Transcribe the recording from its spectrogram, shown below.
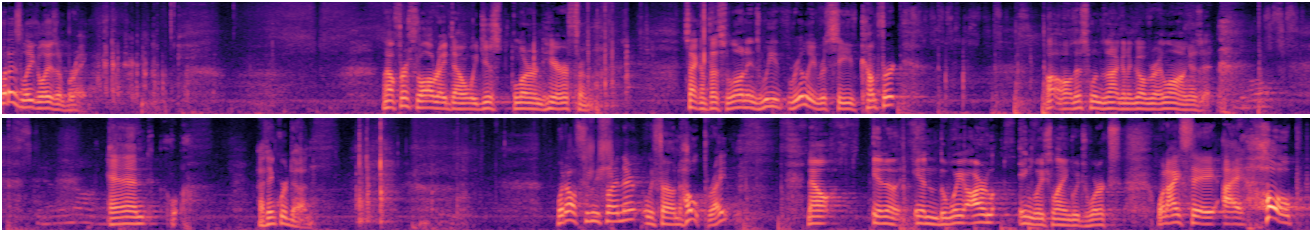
What does legalism bring? Well, first of all, write down what we just learned here from Second Thessalonians. We really receive comfort. Oh, this one's not going to go very long, is it? And I think we're done. What else did we find there? We found hope, right? Now, in, a, in the way our English language works, when I say, I hope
